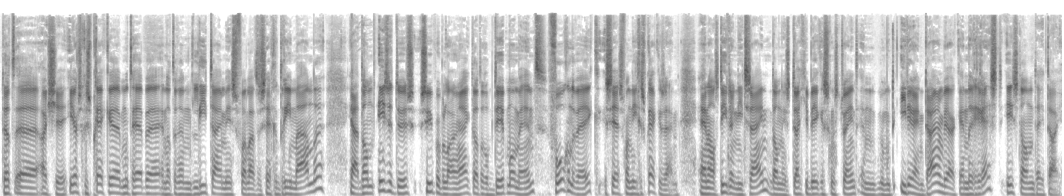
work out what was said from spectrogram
Dat uh, als je eerst gesprekken moet hebben en dat er een lead time is van laten we zeggen drie maanden. Ja, dan is het dus super belangrijk dat er op dit moment volgende week zes van die gesprekken zijn. En als die er niet zijn, dan is dat je biggest constraint. En we moeten iedereen daaraan werken. En de rest is dan detail.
